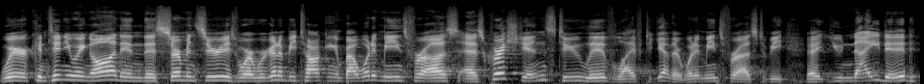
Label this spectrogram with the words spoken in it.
we're continuing on in this sermon series where we're going to be talking about what it means for us as Christians to live life together, what it means for us to be uh, united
